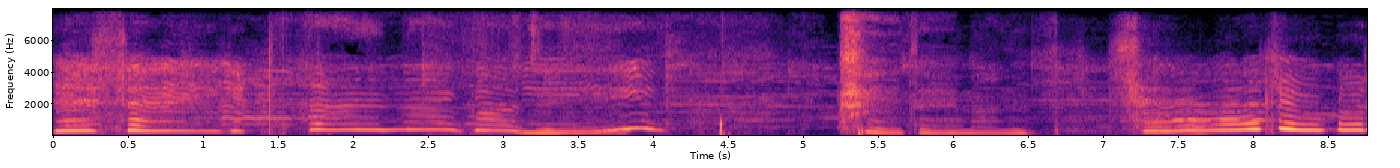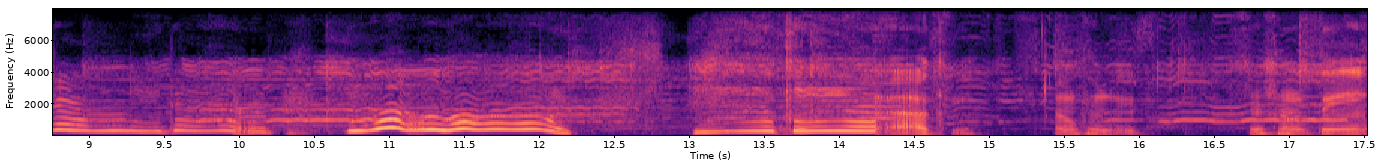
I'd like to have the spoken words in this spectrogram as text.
내 삶에게 하나까지 그대만을 사랑해주구랍니다. 우와 우와. 이렇게 아 그. 아무튼 상대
